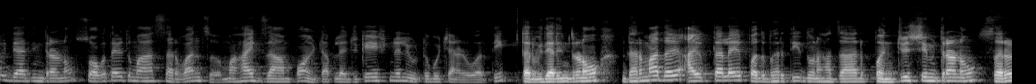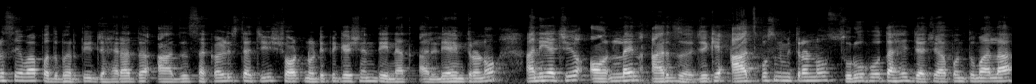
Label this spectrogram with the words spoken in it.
विद्यार्थी मित्रांनो स्वागत आहे तुम्हा सर्वांचं महा एक्झाम पॉईंट आपल्या एज्युकेशनल यूट्यूब चॅनलवरती तर विद्यार्थी मित्रांनो धर्मादय आयुक्तालय पदभरती दोन हजार पंचवीसचे मित्रांनो सरळ सेवा पदभरती जाहिरात आज सकाळीच त्याची शॉर्ट नोटिफिकेशन देण्यात आलेली आहे मित्रांनो. आणि याचे ऑनलाईन अर्ज जे की आजपासून मित्रांनो सुरू होत आहेत ज्याची आपण तुम्हाला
